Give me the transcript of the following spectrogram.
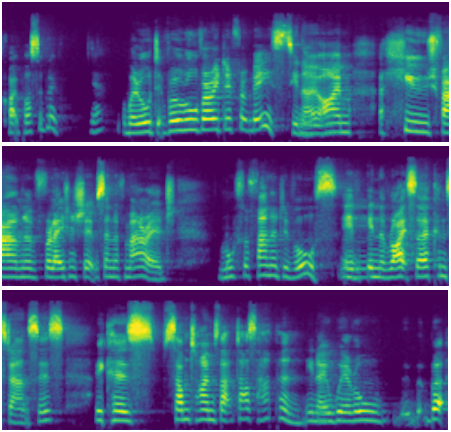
quite possibly yeah we're all we're all very different beasts you know mm. i'm a huge fan of relationships and of marriage I'm also a fan of divorce mm. in, in, the right circumstances because sometimes that does happen. You know, mm. we're all, but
